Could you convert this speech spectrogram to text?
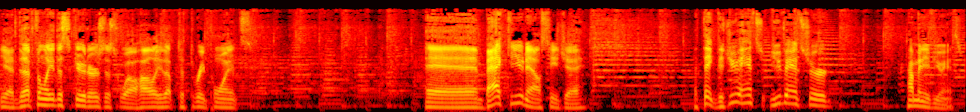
Yeah, definitely the scooters as well. Holly's up to three points. And back to you now, CJ. I think did you answer? You've answered. How many of you answered?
